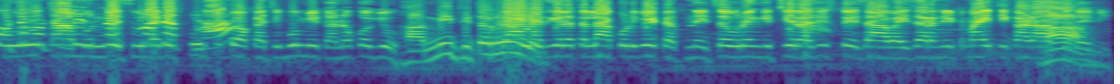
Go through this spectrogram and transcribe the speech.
मोठे तू मोठे थांबून घे तू लगेच बिझनेसमॅन पुढची टोकाची भूमिका नको घेऊ. हा मी फिटर रानात नाही गेलं तर लाकूड भेटत नाही. चौरंगी चिरा दिसतोय जावाई जरा नीट माहिती काढा हा. बी.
